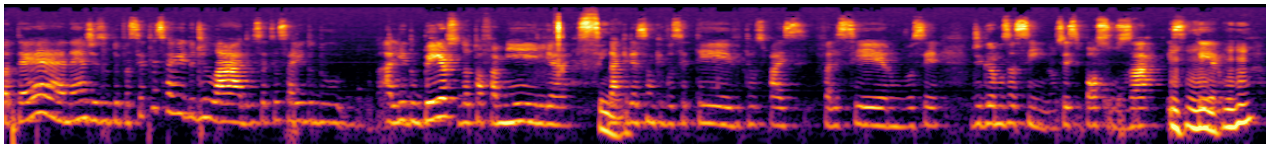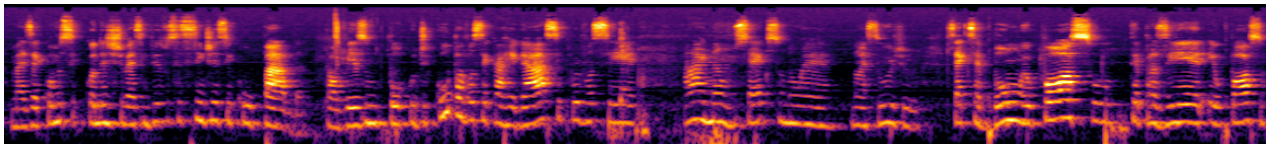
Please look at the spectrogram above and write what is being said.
até, né, Jesus, de você ter saído de lá, de você ter saído do, ali do berço da tua família, Sim. da criação que você teve, teus pais faleceram, você, digamos assim, não sei se posso usar esse termo, mas é como se quando eles estivessem vivos você se sentisse culpada. Talvez um pouco de culpa você carregasse por você. Ai, não, sexo não é, não é sujo, sexo é bom, eu posso ter prazer, eu posso,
